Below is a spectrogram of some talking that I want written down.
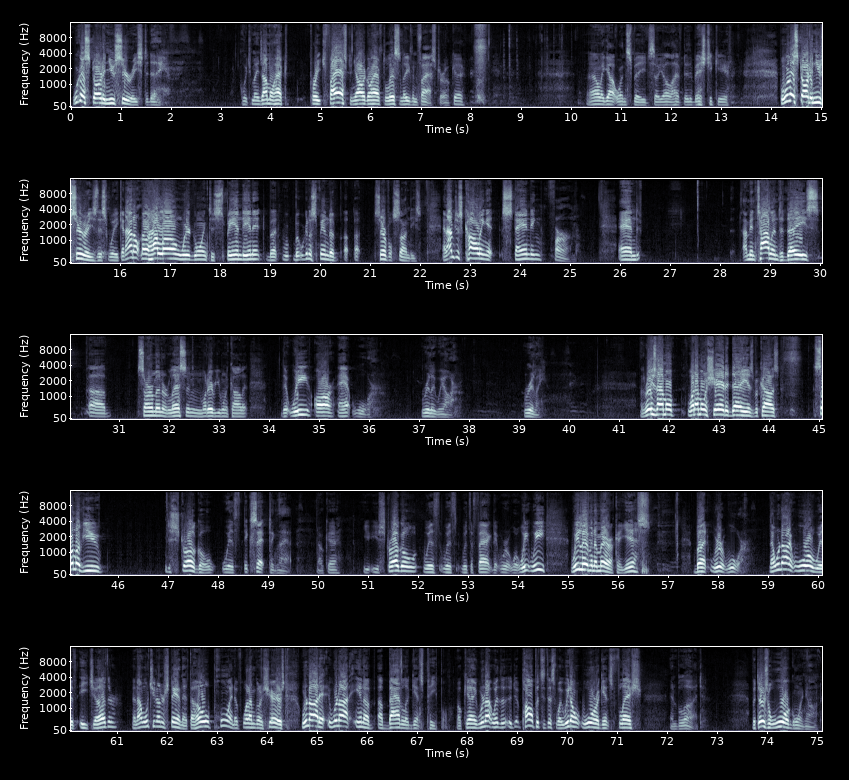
We're going to start a new series today, which means I'm going to have to preach fast and y'all are going to have to listen even faster, okay? I only got one speed, so y'all have to do the best you can. But we're going to start a new series this week, and I don't know how long we're going to spend in it, but we're, but we're going to spend a, a, a, several Sundays. And I'm just calling it Standing Firm. And I'm entitling today's uh, sermon or lesson, whatever you want to call it, that we are at war. Really, we are. Really. And the reason I'm what I'm going to share today is because some of you struggle with accepting that. Okay, you, you struggle with, with, with the fact that we're at war. We we we live in America, yes, but we're at war. Now, we're not at war with each other. And I want you to understand that. The whole point of what I'm going to share is we're not, we're not in a, a battle against people. Okay? We're not with, Paul puts it this way we don't war against flesh and blood. But there's a war going on.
